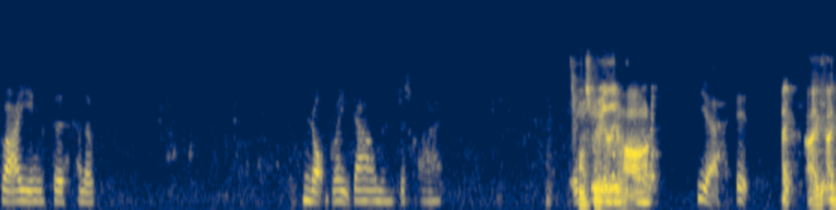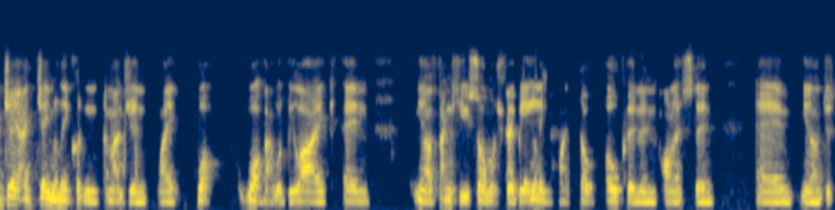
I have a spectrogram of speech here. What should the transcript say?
trying to kind of not break down and just cry. It's really hard. Yeah, it. I, I, I, I genuinely couldn't imagine like what what that would be like, and you know, thank you so much for being like so open and honest, and um, you know, just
